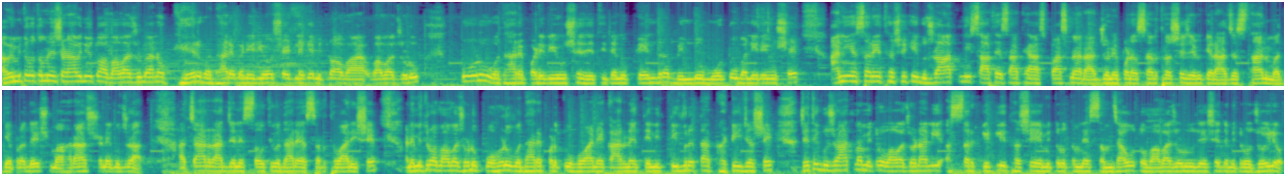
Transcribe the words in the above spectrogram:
હવે મિત્રો, તમને જણાવી દઉં તો આ વાવાઝોડાનો ઘેર વધારે બની રહ્યો છે, એટલે કે મિત્રો, આ વાવાઝોડું પોળું વધારે પડી રહ્યું છે, જેથી તેનું કેન્દ્ર બિંદુ મોટું બની રહ્યું છે. આની અસર એ થશે કે ગુજરાતની સાથે સાથે આસપાસના રાજ્યોને પણ અસર થશે, જેમ કે રાજસ્થાન, મધ્યપ્રદેશ, મહારાષ્ટ્ર અને ગુજરાત. આ ચાર રાજ્યને સૌથી વધારે અસર થવાની છે. અને મિત્રો વાવાઝોડું પહોળું વધારે પડતું હોવાને કારણે તેની તીવ્રતા ઘટી જશે. જેથી ગુજરાતમાં મિત્રો, વાવાઝોડાની અસર કેટલી થશે એ મિત્રો, તમને સમજાવું. તો વાવાઝોડું જે છે તે મિત્રો જોઈ લો.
